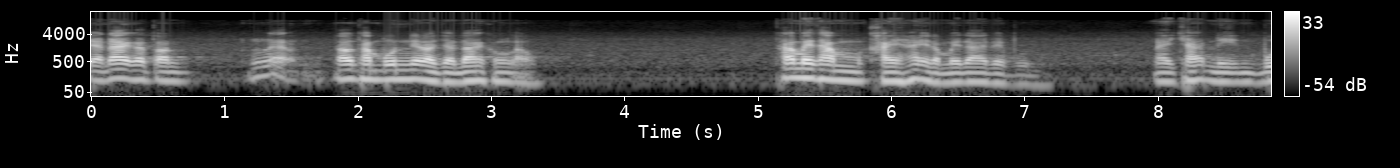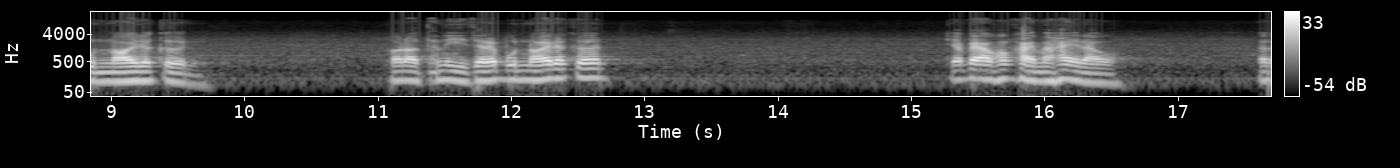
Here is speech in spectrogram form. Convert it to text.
จะได้ก็ตอนนั้นเราทำบุญเนี่ยเราจะได้ของเรา ถ้าไม่ทำใครให้เราไม่ได้เลยบุญ ในชาตินี้บุญน้อยเหลือเกิน เพราะเราตนีแต่ละบุญน้อยเหลือเกิน จะไปเอาของใครมาให้เราถ้า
